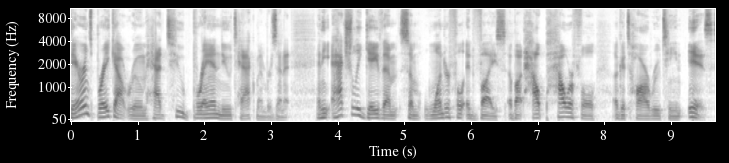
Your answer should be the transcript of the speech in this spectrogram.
Darren's breakout room had two brand new TAC members in it. And he actually gave them some wonderful advice about how powerful a guitar routine is.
